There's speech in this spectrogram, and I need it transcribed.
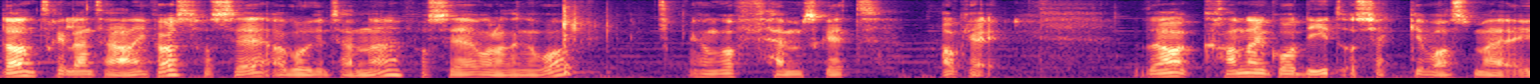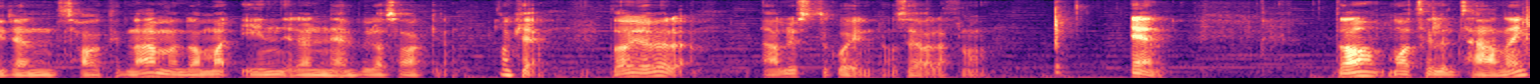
Da triller jeg en terning først for å se og bruke tennene for å se hvordan det kan gå. Jeg kan gå fem skritt. Ok, Da kan jeg gå dit og sjekke hva som er i den saken der, men da må jeg inn i den nebula-saken. Ok, da gjør vi det. Jeg har lyst til å gå inn og se hva det er for noe. En. Da må jeg trille en terning.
